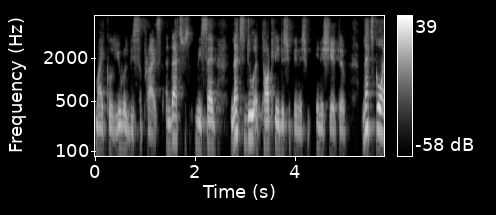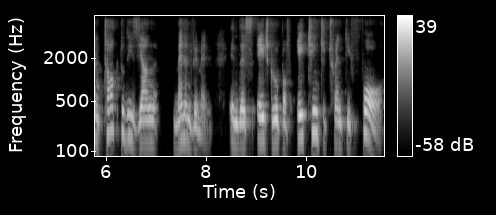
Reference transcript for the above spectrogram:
michael you will be surprised. And that's we said let's do a thought leadership initi- initiative. Let's go and talk to these young men and women in this age group of 18 to 24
